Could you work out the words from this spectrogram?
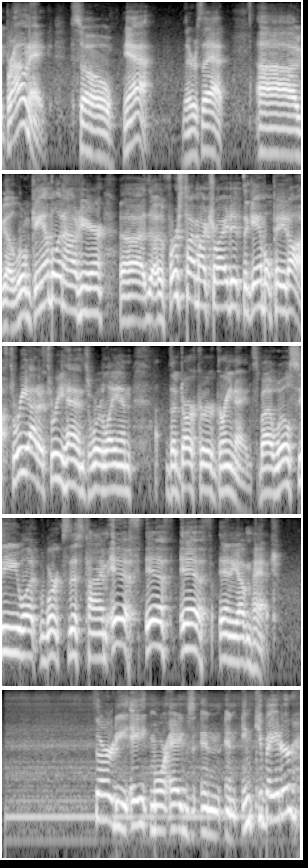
a brown egg. So yeah, there's that. Uh, a little gambling out here. Uh, the first time I tried it, the gamble paid off. Three out of three hens were laying the darker green eggs. But we'll see what works this time if, if, if any of them hatch. 38 more eggs in an incubator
